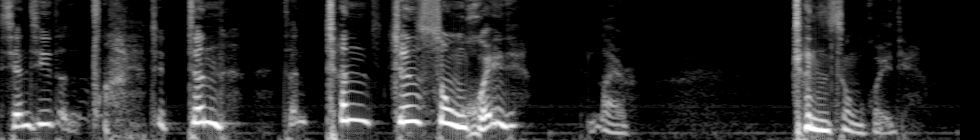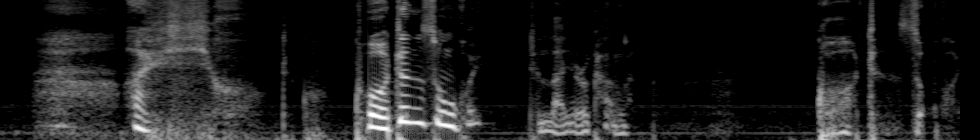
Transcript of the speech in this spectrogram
贤妻的，哎呀，这真咱真真送回去。这烂叶真送回去。哎呦，这果果真送回。这烂叶看看，果真送回。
